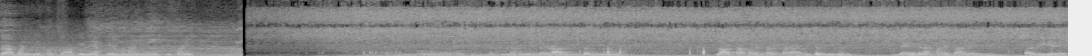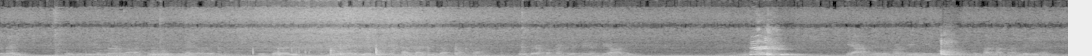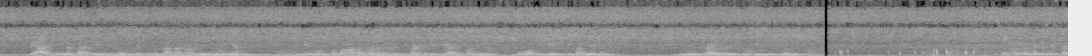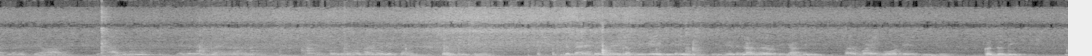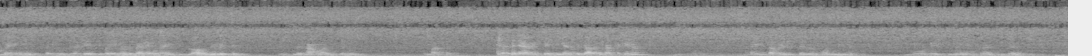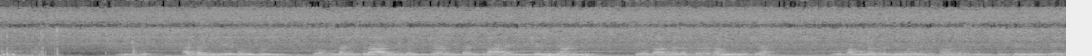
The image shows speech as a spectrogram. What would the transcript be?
ਚਾਹ ਬਣ ਗਈ, ਆਪਾਂ ਚਾਹ ਪੀਨੇ ਆ ਫਿਰ ਬਣਾਉਂਦੇ ਆ ਰੋਟੀ ਪਾਣੀ। ਰਾਤ ਦੀ ਸਬਜ਼ੀ ਦੀ ਲਾਤਾ ਆਪਾਂ ਨੇ ਤੜਕਾ ਰਾਤ ਦੀ ਸਬਜ਼ੀ ਨੂੰ। ਬੈਂਗਣ ਆਪਾਂ ਨੇ ਭਰ ਲਏ ਸੀ, ਪਰ ਵੀਡੀਓ ਨਹੀਂ ਬਣਾਈ। ਕਿਉਂਕਿ ਵੀਡੀਓ ਬਣਾਉਣ ਵਾਲਾ ਕੋਈ ਨਹੀਂ ਹੈਗਾ ਉਹ ਇੱਧਰ ਲੂਣ ਮਿਰਚ ਮਸਾਲਾ ਜੀਰਾ ਭਰਤਾ ਇੱਧਰ ਆਪਾਂ ਕੱਟ ਲਿਆ ਆ ਪਿਆਜ਼ ਪਿਆਜ਼ ਨੂੰ ਭਰ ਦੇਂਗੇ ਲੂਣ ਮਿਰਚ ਮਸਾਲਾ ਭਰ ਦੇਣੀ ਆ ਪਿਆਜ਼ ਨਹੀਂ ਨਾ ਭਰਦੀ ਹੁੰਦੀ ਲੂਣ ਮਿਰਚ ਮਸਾਲਾ ਭਰ ਦੇਣੀ ਹੁੰਦੀ ਆ ਤੇ ਉਸ ਤੋਂ ਬਾਅਦ ਆਪਾਂ ਨੂੰ ਇਹਨੂੰ ਕੱਟ ਕੇ ਪਿਆਜ਼ ਪਾਉਣੇ ਆ ਬਹੁਤ ਹੀ ਟੇਸਟੀ ਬਣਦੇ ਨੇ ਜ਼ਰੂਰ ਟਰਾਈ ਕਰਿਓ ਤੁਸੀਂ ਵੀ ਇੱਕ ਵਾਰੀ ਤੇ ਆਪਾਂ ਲੰਬੇ ਲੰਬੇ ਕੱਟ ਲੈਣੇ ਪਿਆਜ਼ ਤੇ ਅੱਜ ਨਾ ਮੈਂ ਇਹਦੇ ਵਿੱਚ ਬੈਂਗਣਾ ਨੇ ਥੋੜ੍ਹੀਆਂ ਜਿਹੀਆਂ ਹਰੀਆਂ ਮਿਰਚਾਂ ਫਰਾਈ ਕੀਤੀਆਂ ਦੁਪਹਿਰੇ ਤੁਸੀਂ ਮੇਰੀ ਸਬਜ਼ੀ ਵੇਖ ਲਈ ਜਿਹਦੇ ਨਾਲ ਮੈਂ ਰੋਟੀ ਖਾਧੀ ਪਰ ਬੜੀ ਬਹੁਤ ਟੇਸਟੀ ਸੀ ਕਦੋਂ ਦੀ ਨਹੀਂ ਕੱਦੂ ਦੀ ਟੇਸਟੀ ਬਣੀ ਮੈਂ ਦੁਪਹਿਰੇ ਬਣਾਈ ਸੀ ਬਲੌਗ ਦੇ ਵਿੱਚ ਦਿਖਾਵਾਂਗੀ ਤੈਨੂੰ ਬਸ ਐਵੇਂ ਭਿੰਡੀਆਂ ਨੂੰ ਵਿਚਾਲੇ ਕੱਟ ਕੇ ਨਾ ਐਂ ਤਵੇ ਦੇ ਉੱਤੇ ਮੈਂ ਭੁੰਨ ਲਈਆਂ ਬਹੁਤ ਟੇਸਟੀ ਬਣੀਆਂ ਕਰੰਚੀ ਕਰੰਚੀ ਆ ਸਬਜ਼ੀ ਲੇਟ ਹੋ ਗਈ ਥੋੜੀ ਕਿਉਂਕਿ ਸਾਡੀ ਸਲਾਹ ਨਹੀਂ ਸੀ ਸਬਜ਼ੀ ਬਣਾਉਣ ਦੀ ਸਾਡੀ ਸਲਾਹ ਹੈਗੀ ਸੀ ਪਿੰਡ ਜਾਣ ਦੀ ਤੇ ਉਤਾਰ ਦਾ ਦਫ਼ਤਰ ਦਾ ਕੰਮ ਨਹੀਂ ਮੁੱਕਿਆ ਉਹ ਕੰਮ ਕਰਨ ਲੱਗੇ ਹੋਏ ਨੇ ਤੇ ਤਾਂ ਕਰਕੇ ਅਸੀਂ ਫਿਰ ਪਿੰਡ ਨੂੰ ਗਏ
